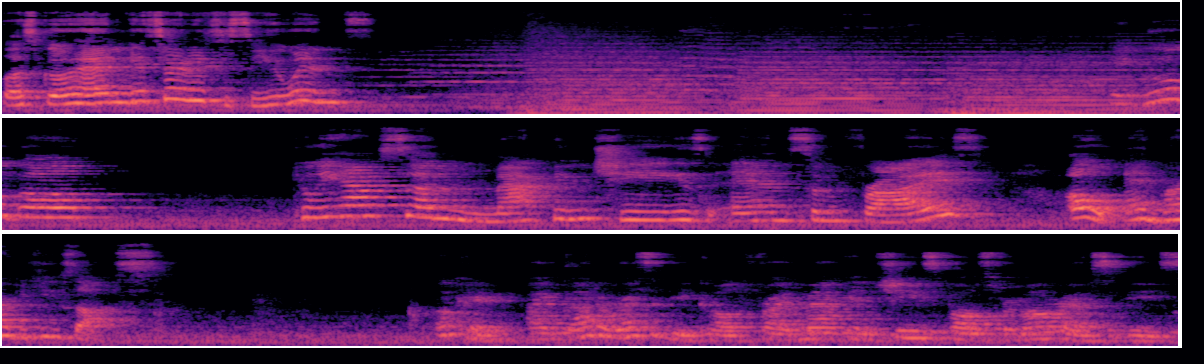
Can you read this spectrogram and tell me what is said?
Let's go ahead and get started to see who wins. Hey Google, can we have some mac and cheese and some fries? Oh, and barbecue sauce. Okay, I've got a recipe called fried mac and cheese falls from Allrecipes.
